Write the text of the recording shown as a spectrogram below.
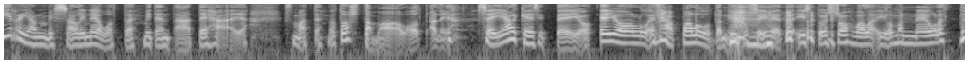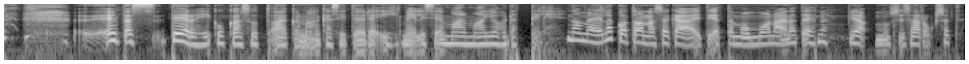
kirjan, missä oli neuvottu, että miten tämä tehdään. Ja sitten mä ajattelin, että no tosta mä aloitan. Ja sen jälkeen sitten ei ole, ei ole ollut enää paluuta niin kuin siihen, että istuisi sohvalla ilman neuletta. Entäs Terhi, kuka sut aikanaan käsitöiden ihmeelliseen maailmaan johdatteli? No meillä kotona sekä äiti että mummo on aina tehnyt ja mun sisarukset.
